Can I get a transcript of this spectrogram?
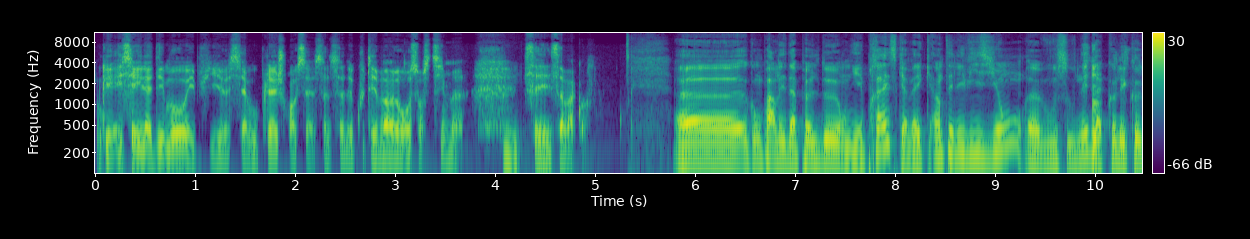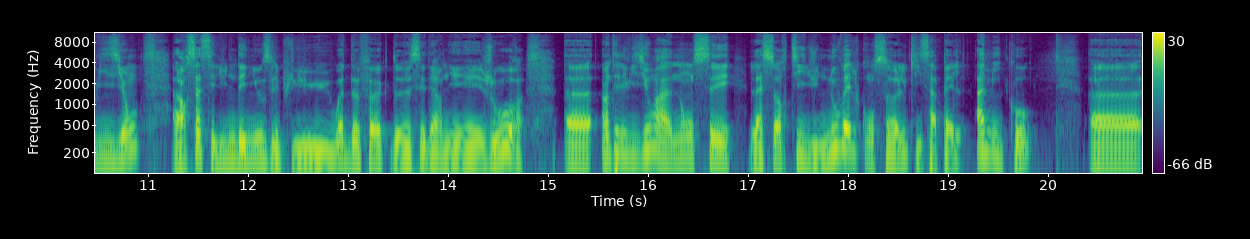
Donc essayez la démo et puis si ça vous plaît, je crois que ça, ça, ça doit coûter 20 euros sur Steam, mm. c'est ça va quoi. Euh, on parlait d'Apple II, on y est presque avec Intellivision. Euh, vous vous souvenez de la ColecoVision? Alors ça, c'est l'une des news les plus what the fuck de ces derniers jours. Euh, Intellivision a annoncé la sortie d'une nouvelle console qui s'appelle Amico. Euh,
